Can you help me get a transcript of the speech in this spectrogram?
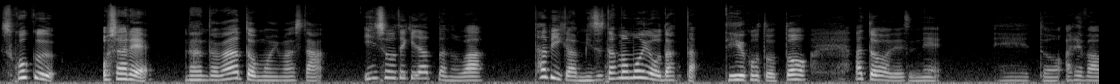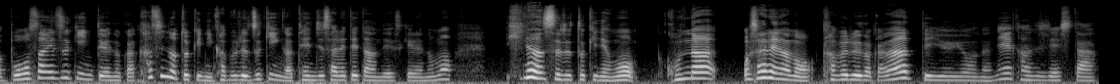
すごくおしゃれなんだなと思いました。印象的だったのは、旅が水玉模様だったっていうことと、あとはですね、えっ、ー、と、あれは防災頭巾というのか、火事の時に被る頭巾が展示されてたんですけれども、避難する時でも、こんなおしゃれなの被るのかなっていうようなね、感じでした。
